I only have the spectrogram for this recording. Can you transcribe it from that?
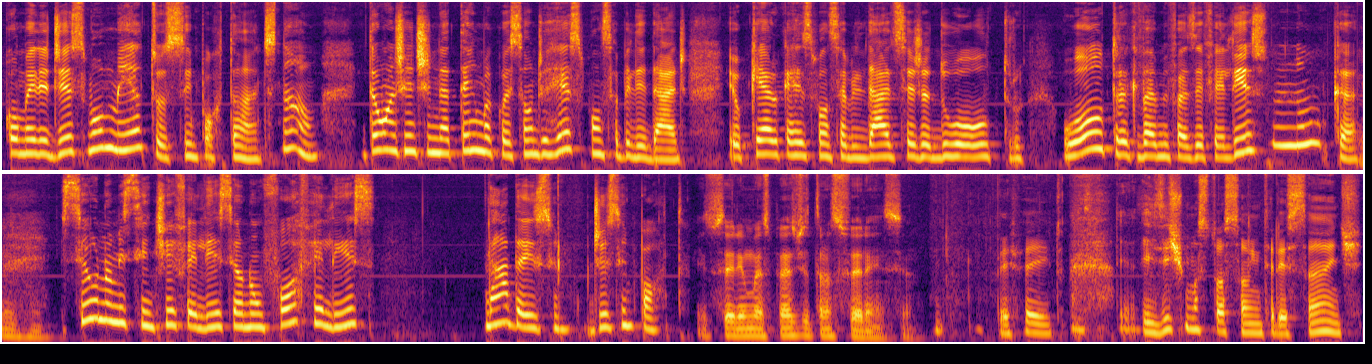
como ele disse, momentos importantes. Não. Então a gente ainda tem uma questão de responsabilidade. Eu quero que a responsabilidade seja do outro. O outro é que vai me fazer feliz? Nunca. Uhum. Se eu não me sentir feliz, se eu não for feliz, Nada isso, disso importa. Isso seria uma espécie de transferência. Perfeito. Existe uma situação interessante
